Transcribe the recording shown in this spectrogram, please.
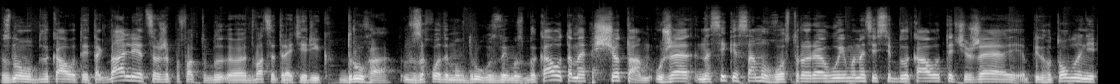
знову блекаути і так далі. Це вже по факту бл- е, 23-й рік. Друга заходимо в другу зиму з блекаутами. Що там? Уже наскільки саме гостро реагуємо на ці всі блекаути, чи вже підготовлені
